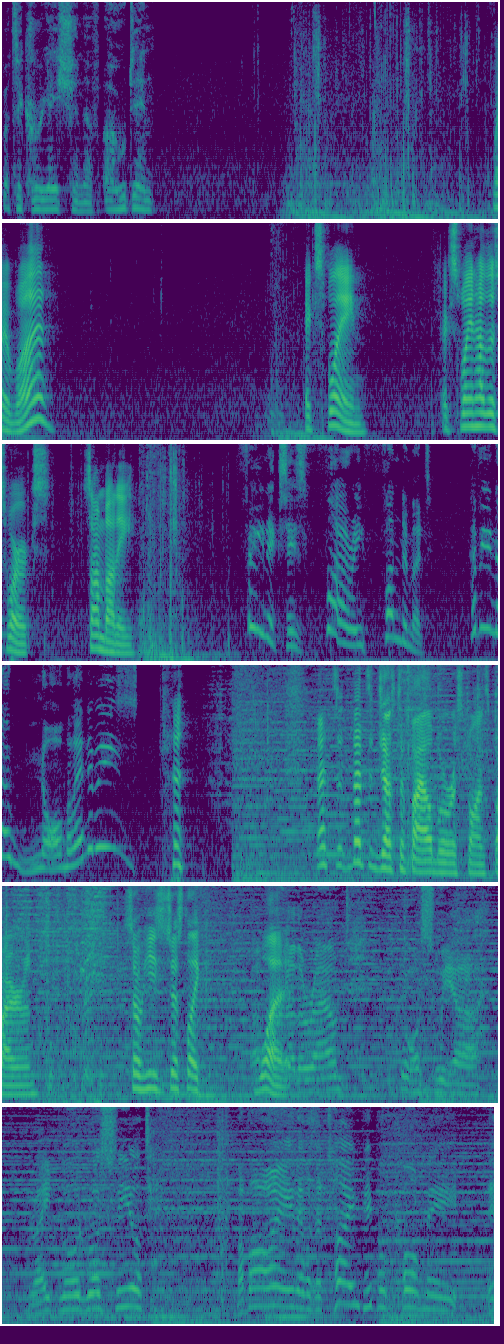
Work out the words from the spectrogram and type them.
but a creation of Odin. Wait, what? Explain. Explain how this works. Somebody. Phoenix's fiery fundament. Have you no normal enemies? That's a, that's a justifiable response, Byron. So he's just like, what? Another round? Of course we are. Right, Lord Rosfield? My boy, there was a time people called me the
